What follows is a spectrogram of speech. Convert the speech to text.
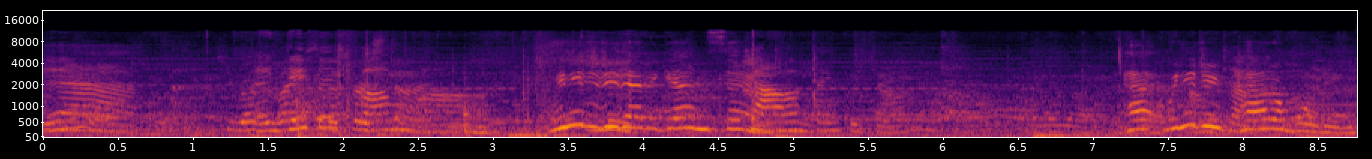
Yeah, She rode the and bike this for the first from time. um, We need to do that again soon. Chow. Thank you, Chow. We need to do paddle boarding.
